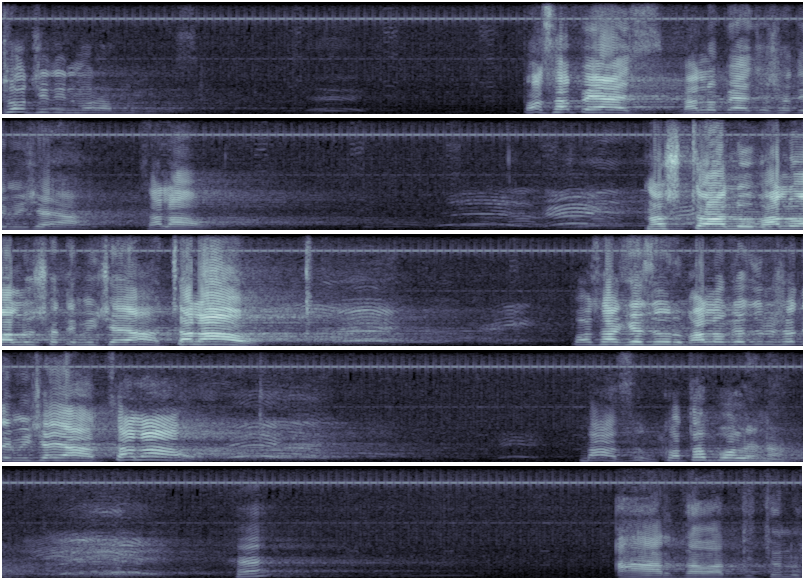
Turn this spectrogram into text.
প্রতিদিন মরা মুরগি। পচা পেঁয়াজ, ভালো পেঁয়াজের সাথে মিশায়া, চালাও। নষ্ট আলু, ভালো আলুর সাথে মিশায়া, চালাও। পচা খেজুর, ভালো খেজুরের সাথে মিশাইয়া চালাও। বাস, কথা বলে না। হ্যাঁ? আর দাওয়াত দিত না।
